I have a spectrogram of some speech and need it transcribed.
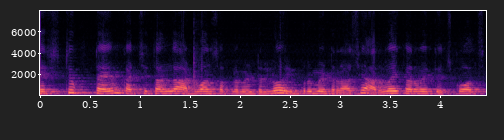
నెక్స్ట్ టైం ఖచ్చితంగా అడ్వాన్స్ సప్లిమెంటరీలో ఇంప్రూవ్మెంట్ రాసి అరవైకి అరవై తెచ్చుకోవాల్సి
